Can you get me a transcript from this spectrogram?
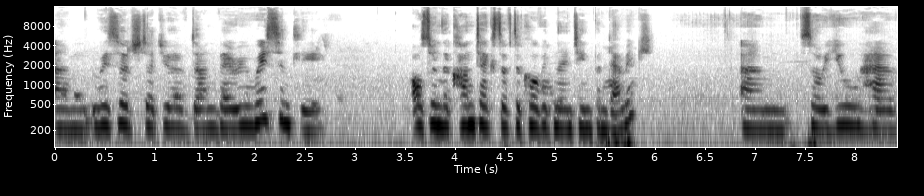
um, research that you have done very recently, also in the context of the COVID 19 pandemic. Um, so you have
